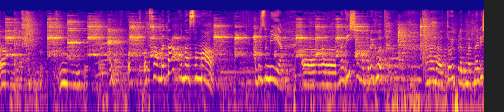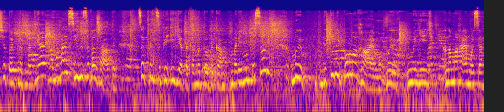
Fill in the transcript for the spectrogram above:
е, от, от, от саме так вона сама розуміє, е, навіщо, наприклад, е, той предмет, навіщо той предмет. Я намагаюся їй не заважати. Це, в принципі, і є така методика Марії Монтесорі. Ми дитині допомагаємо. Ми, ми їй намагаємося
